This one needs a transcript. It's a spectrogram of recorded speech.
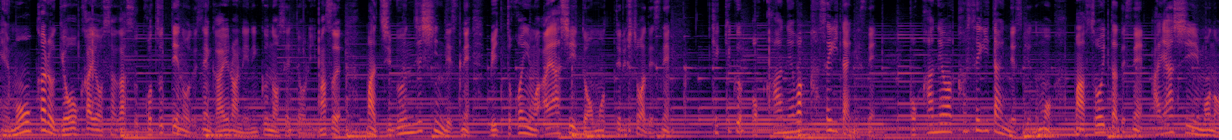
え儲かる業界を探すコツっていうのをですね、概要欄にリンク載せております。まあ自分自身ですね、ビットコインは怪しいと思ってる人はですね、結局お金は稼ぎたいんですね。お金は稼ぎたいんですけども、まあそういったですね、怪しいもの、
